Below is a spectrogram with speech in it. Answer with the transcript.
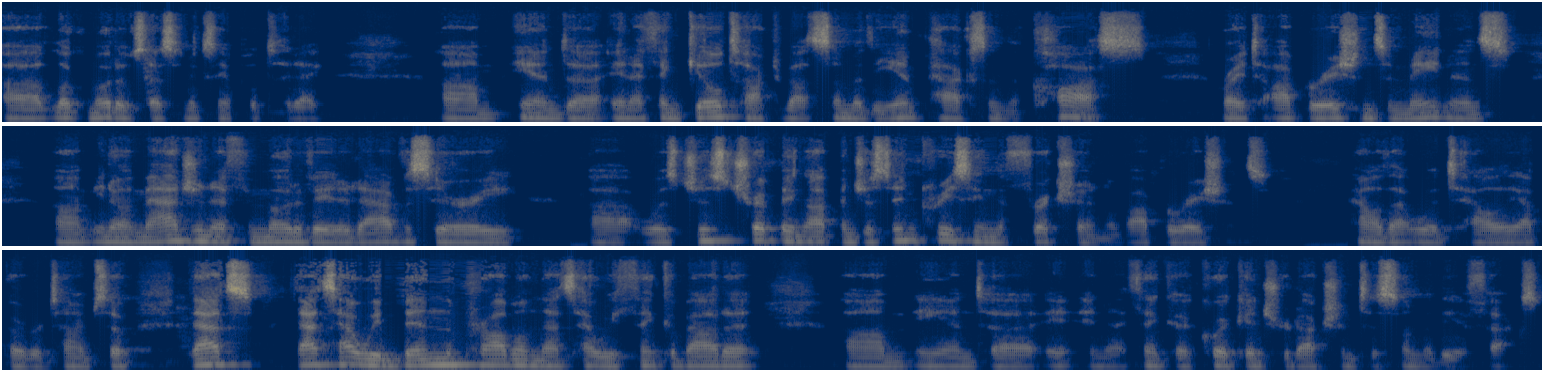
uh, locomotives as an example today. Um, and uh, and i think gil talked about some of the impacts and the costs right to operations and maintenance um, you know imagine if a motivated adversary uh, was just tripping up and just increasing the friction of operations how that would tally up over time. So that's that's how we bend the problem that's how we think about it um, and uh, and i think a quick introduction to some of the effects.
